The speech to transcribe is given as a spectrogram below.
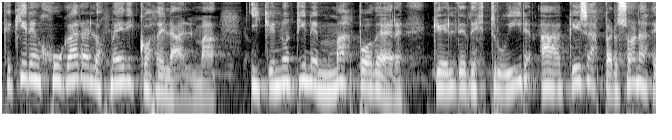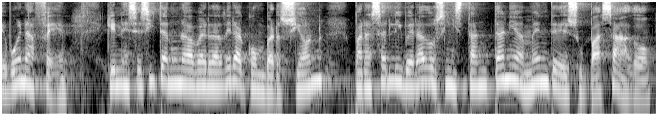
que quieren jugar a los médicos del alma y que no tienen más poder que el de destruir a aquellas personas de buena fe que necesitan una verdadera conversión para ser liberados instantáneamente de su pasado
